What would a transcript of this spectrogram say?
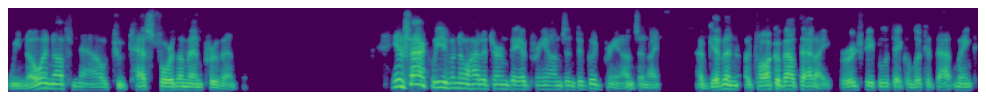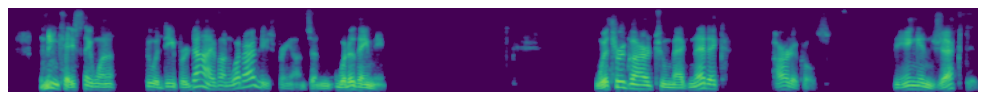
we know enough now to test for them and prevent them. In fact, we even know how to turn bad prions into good prions. And I have given a talk about that. I urge people to take a look at that link in case they want to do a deeper dive on what are these prions and what do they mean. With regard to magnetic particles being injected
